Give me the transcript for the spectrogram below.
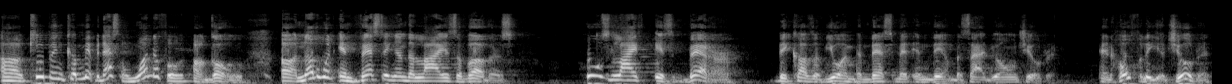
Uh, keeping commitment. That's a wonderful uh, goal. Uh, another one, investing in the lives of others whose life is better because of your investment in them beside your own children? And hopefully your children,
